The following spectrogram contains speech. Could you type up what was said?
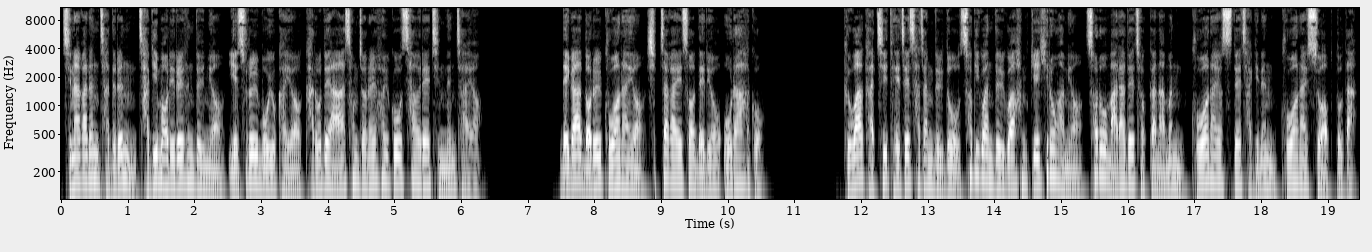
지나가는 자들은 자기 머리를 흔들며 예수를 모욕하여 가로대 아 성전을 헐고 사흘에 짓는 자여. 내가 너를 구원하여 십자가에서 내려오라 하고 그와 같이 대제사장들도 서기관들과 함께 희롱하며 서로 말하되 저가 남은 구원하였으되 자기는 구원할 수 없도다.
